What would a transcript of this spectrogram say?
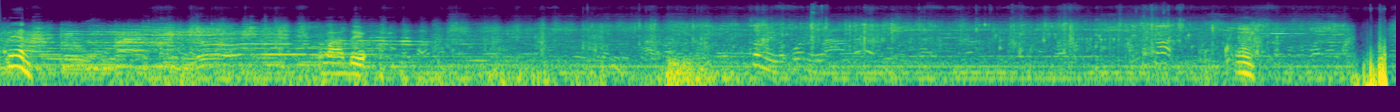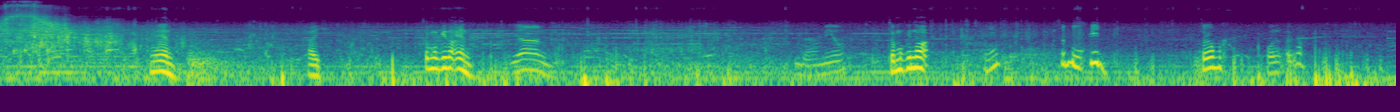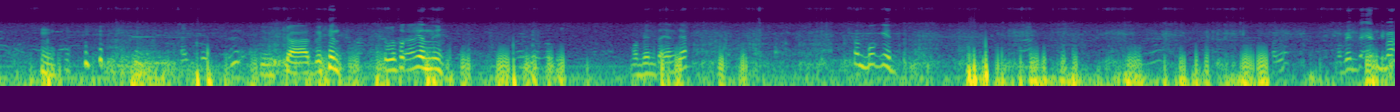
Ano yan? Tumado yun. Hmm. Ano yan? Ay. Saan mo ginawa yan? Yan. Ang dami oh. Saan mo ginawa? Hmm? Sa bukid. Saan ka ba? Punta ka. Delikado yan. Tusok yan eh. Mabenta yan siya? Saan bukid? Mabenta yan, di ba?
